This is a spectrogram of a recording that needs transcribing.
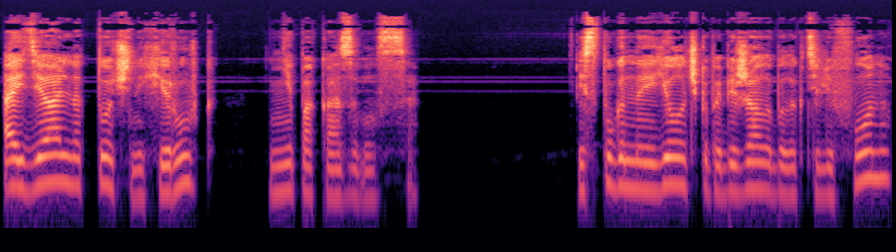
а идеально точный хирург не показывался. Испуганная елочка побежала было к телефону,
